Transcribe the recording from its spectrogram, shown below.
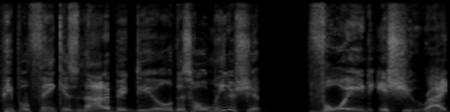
people think is not a big deal this whole leadership void issue, right?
